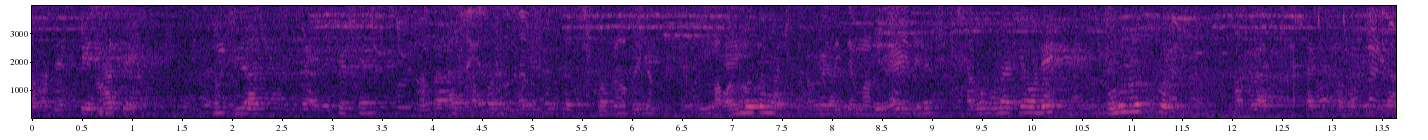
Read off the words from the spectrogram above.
আমাদের পেশাতে কি বিরাট রেখেছেন, আমরা অন্যতম এবং ওনাকে অনেক অনুরোধ করে আমরা তাকে সভাপতিরা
